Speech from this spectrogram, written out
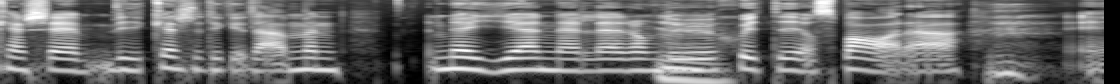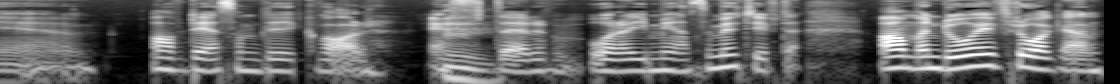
kanske, vi kanske tycker här, men nöjen eller om du Mm. skiter i att spara Mm. eh, av det som blir kvar Mm. efter våra gemensamma utgifter. Ja, men då är frågan,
